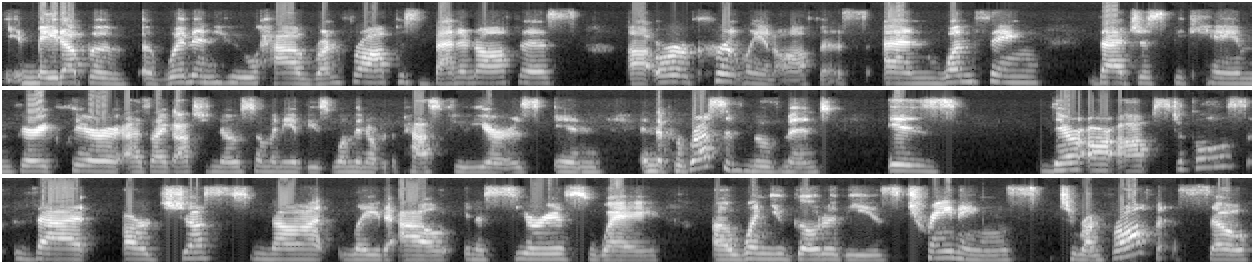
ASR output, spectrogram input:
made up of, of women who have run for office, been in office, uh, or are currently in office. And one thing that just became very clear as I got to know so many of these women over the past few years in in the progressive movement is there are obstacles that are just not laid out in a serious way uh, when you go to these trainings to run for office. So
